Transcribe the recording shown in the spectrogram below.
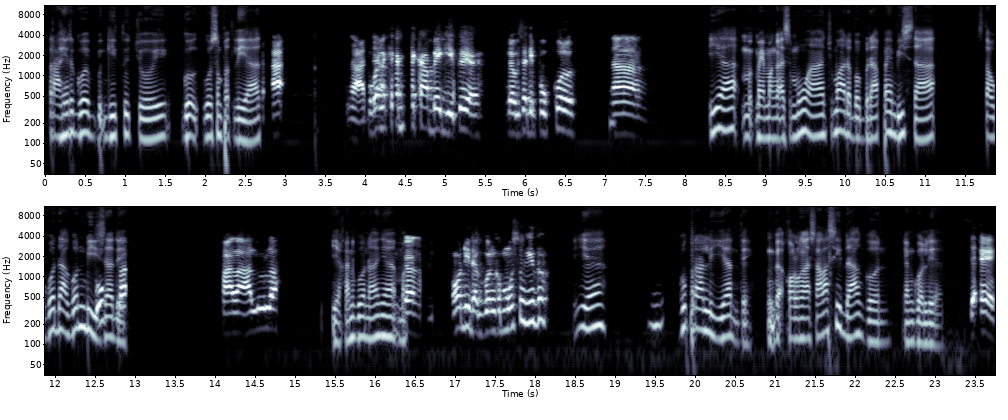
Terakhir gue begitu cuy, gue gue sempat lihat. Nggak ada. Bukan kayak PKB gitu ya? Nggak bisa dipukul. Nah, Iya, me- memang nggak semua, cuma ada beberapa yang bisa. Setahu gue Dagon bisa deh. Bukan. pala lu lah. Ya kan gue nanya, "Ma- Enggak. Oh, didaguan ke musuh gitu? iya. Gue pernah lihat deh. Enggak, kalau nggak salah sih Dagon yang gue lihat. Ya, eh,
